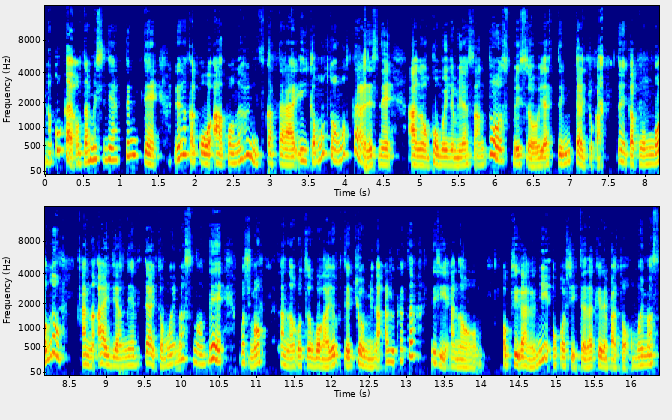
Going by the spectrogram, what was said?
今回お試しでやってみて、で、なんかこう、あ、こんな風に使ったらいいかもと思ったらですね、あの、公務員の皆さんとスペースをやってみたりとか、何か今後の、あの、アイディアをやりたいと思いますので、もしも、あの、ご都合が良くて興味がある方、ぜひ、あの、お気軽にお越しいただければと思います。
